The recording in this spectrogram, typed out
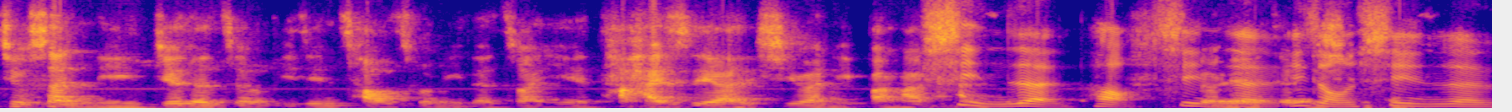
就算你觉得这已经超出你的专业，他还是要希望你帮他信任，哈，信任一种信任，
